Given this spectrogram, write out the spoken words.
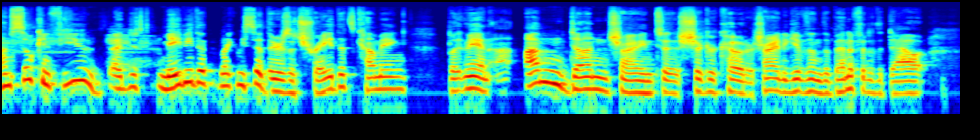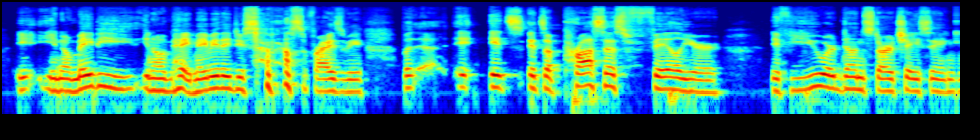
I'm so confused. I just maybe that, like we said, there's a trade that's coming. But man, I, I'm done trying to sugarcoat or trying to give them the benefit of the doubt you know maybe you know hey maybe they do somehow surprise me but uh, it, it's it's a process failure if you are done star chasing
